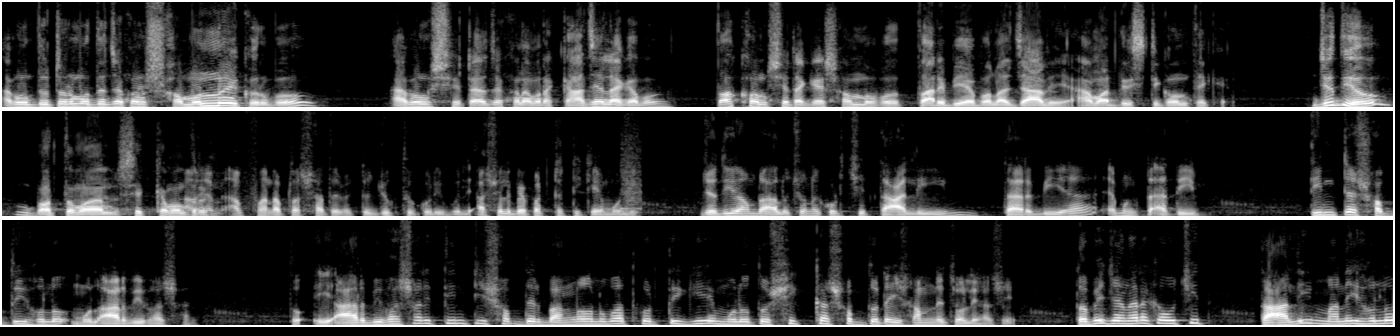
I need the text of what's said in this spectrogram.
এবং দুটোর মধ্যে যখন সমন্বয় করব, এবং সেটা যখন আমরা কাজে লাগাবো তখন সেটাকে সম্ভবত তারবিয়া বলা যাবে আমার দৃষ্টিকোণ থেকে। যদিও বর্তমান শিক্ষা মন্ত্রক আমি আফান আপনার সাথে একটু যুক্ত করি বলি। আসলে ব্যাপারটা ঠিক এমনই। যদিও আমরা আলোচনা করছি তালিম তারবিয়া এবং তাদিব তিনটা শব্দই হলো মূল আরবি ভাষার। তো এই আরবি ভাষার তিনটি শব্দের বাংলা অনুবাদ করতে গিয়ে মূলত শিক্ষা শব্দটাই সামনে চলে আসে। তবে জেনে রাখা উচিত তালিম মানেই হলো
